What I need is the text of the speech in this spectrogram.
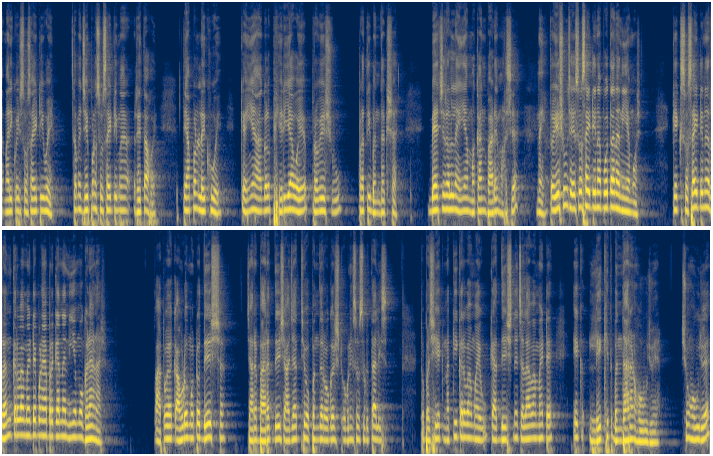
તમારી કોઈ સોસાયટી હોય, તમે જે પણ સોસાયટીમાં રહેતા હોય, ત્યાં પણ લખ્યું હોય કે અહીંયા આગળ ફેરિયાઓએ પ્રવેશવું પ્રતિબંધક છે. બેચરલને અહીંયા મકાન ભાડે મળશે નહીં. તો એ શું છે? એ સોસાયટીના પોતાના નિયમો છે. કે એક સોસાયટીને રન કરવા માટે પણ આ પ્રકારના નિયમો ઘડાના છે. તો આ તો એક આવડો મોટો દેશ છે. જ્યારે ભારત દેશ આઝાદ થયો પંદર ઓગસ્ટ ઓગણીસો સુડતાલીસ, તો પછી એક નક્કી કરવામાં આવ્યું કે આ દેશને ચલાવવા માટે એક લેખિત બંધારણ હોવું જોઈએ. શું હોવું જોઈએ?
